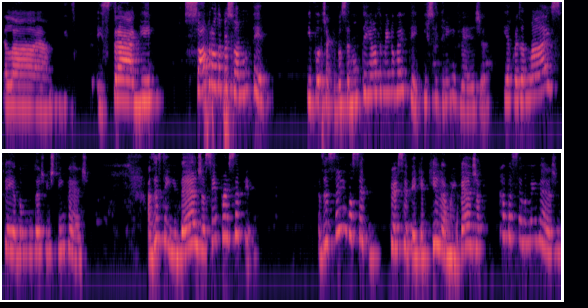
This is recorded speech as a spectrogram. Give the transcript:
ela estrague, só para outra pessoa não ter. E já que você não tem, ela também não vai ter. Isso é ter inveja. E a coisa mais feia do mundo é a gente ter inveja. Às vezes tem inveja sem perceber. Às vezes, sem você perceber que aquilo é uma inveja, acaba sendo uma inveja.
